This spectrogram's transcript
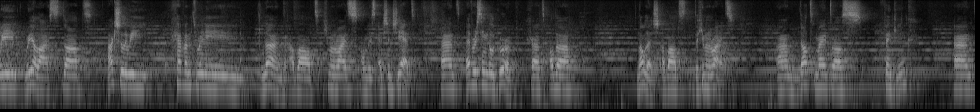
We realized that actually we haven't really learned about human rights on this exchange yet. And every single group had other knowledge about the human rights. And that made us thinking and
